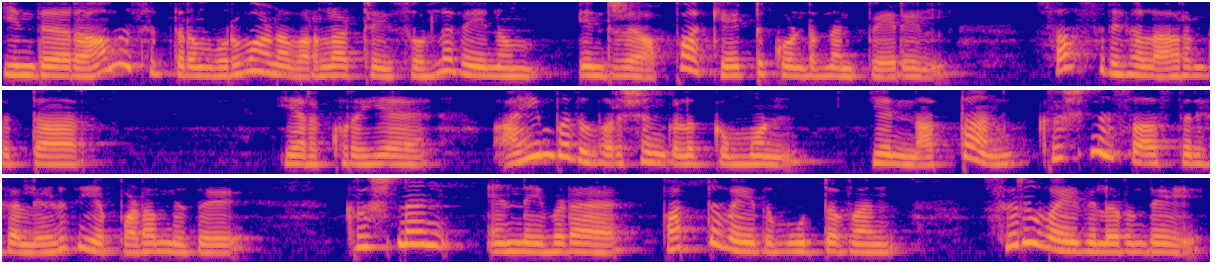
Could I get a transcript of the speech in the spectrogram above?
இந்த ராமசித்திரம் உருவான வரலாற்றை சொல்ல வேணும் என்று அப்பா கேட்டுக்கொண்டதன் பேரில் சாஸ்திரிகள் ஆரம்பித்தார். ஏறக்குறைய ஐம்பது வருஷங்களுக்கு முன் என் அத்தான் கிருஷ்ண சாஸ்திரிகள் எழுதிய படம் இது. கிருஷ்ணன் என்னை விட பத்து வயது மூத்தவன். சிறு வயதிலிருந்தே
